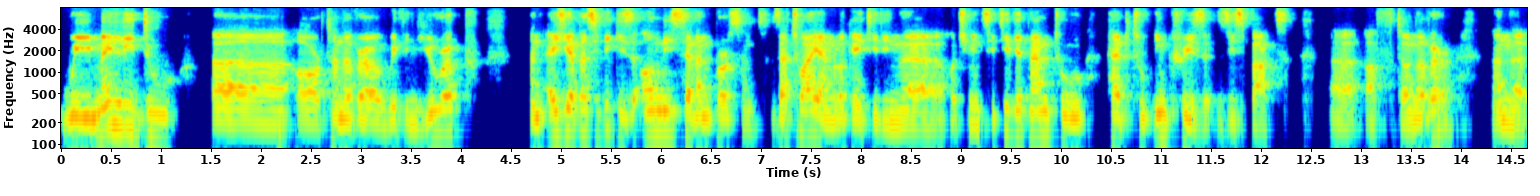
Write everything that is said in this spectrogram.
we mainly do uh, our turnover within Europe and Asia Pacific is only 7%. That's why I'm located in uh, Ho Chi Minh City, Vietnam to help to increase this part uh, of turnover and uh,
